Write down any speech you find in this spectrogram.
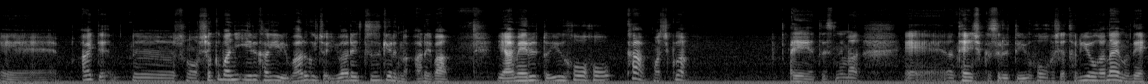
え、相手その職場にいる限り悪口を言われ続けるのであれば辞めるという方法かもしくはえーですねまあえー、転職するという方法しか取りようがないので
